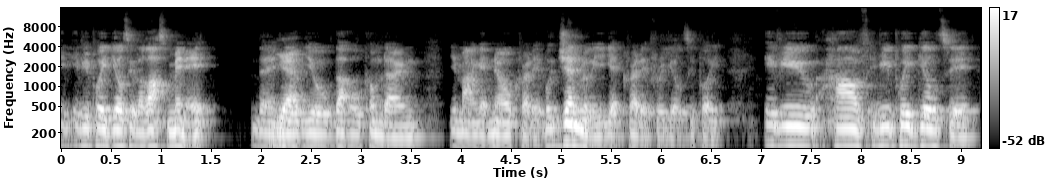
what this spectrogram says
if, if you plead guilty at the last minute, then Yeah. you, you'll that will come down. You might get no credit, but generally you get credit for a guilty plea. If you have if you plead guilty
